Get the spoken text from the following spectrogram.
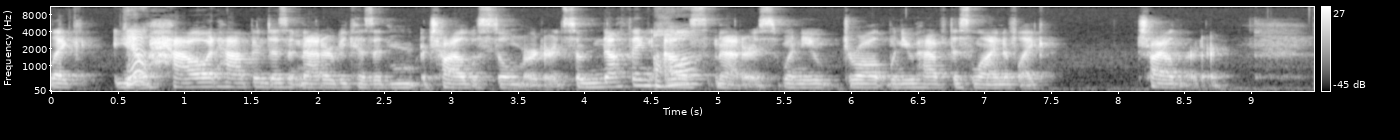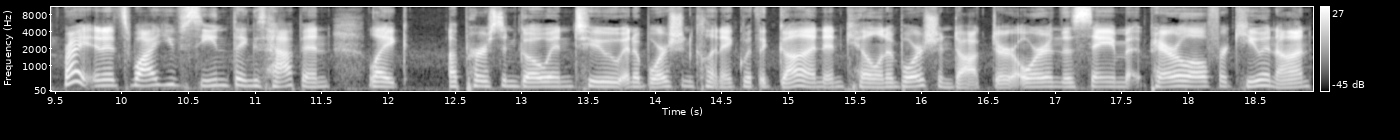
Like, you Yeah. know, how it happened doesn't matter because a, a child was still murdered. So nothing Uh-huh. else matters when you draw, when you have this line of like child murder. Right. And it's why you've seen things happen like a person go into an abortion clinic with a gun and kill an abortion doctor. Or in the same parallel for QAnon,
